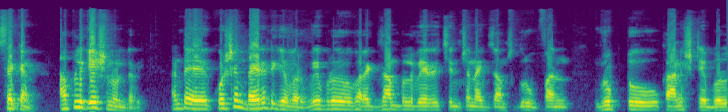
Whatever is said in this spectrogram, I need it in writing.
సెకండ్ అప్లికేషన్ ఉంటుంది. అంటే క్వశ్చన్ డైరెక్ట్గా ఇవ్వరు. ఇప్పుడు ఫర్ ఎగ్జాంపుల్ వేరే చిన్న చిన్న exams group one group two constable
